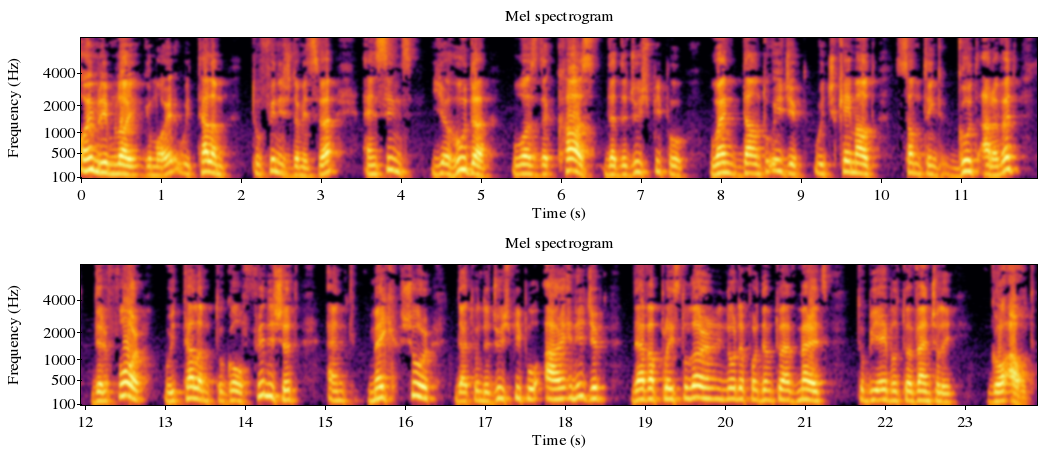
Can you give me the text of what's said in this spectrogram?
oimrim loy gemoir, we tell him to finish the mitzvah. And since Yehuda was the cause that the Jewish people went down to Egypt, which came out something good out of it, therefore we tell them to go finish it and make sure that when the Jewish people are in Egypt, they have a place to learn in order for them to have merits to be able to eventually go out.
